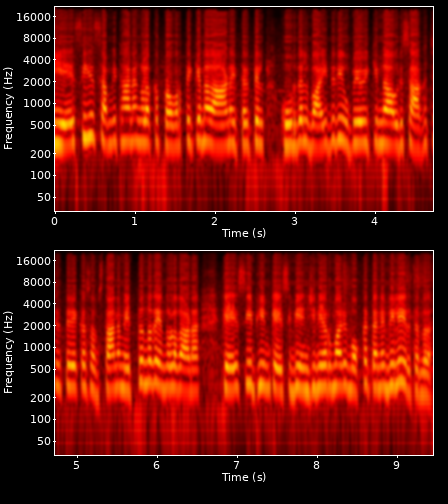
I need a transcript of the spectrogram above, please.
ഈ എ സി സംവിധാനങ്ങളൊക്കെ പ്രവർത്തിക്കുന്നതാണ് ഇത്തരത്തിൽ കൂടുതൽ വൈദ്യുതി ഉപയോഗിക്കുന്ന ഒരു സാഹചര്യത്തിലേക്ക് സംസ്ഥാനം എത്തുന്നത് എന്നുള്ളതാണ് കെ എസ് സി ബിയും കെ എസ് ബി എഞ്ചിനീയർമാരും ഒക്കെ തന്നെ വിലയിരുത്തുന്നത്.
